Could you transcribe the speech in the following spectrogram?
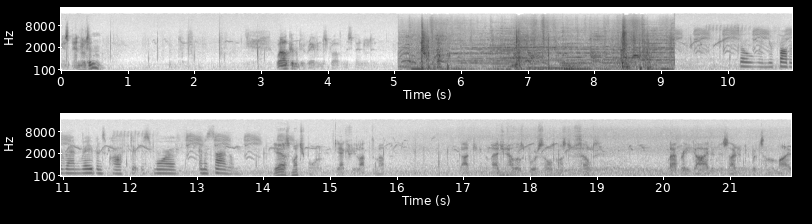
Miss Pendleton? Welcome to Ravenscroft, Miss Pendleton. So when your father ran Ravenscroft, it was more of an asylum. Yes, much more. He actually locked them up. God, can you imagine how those poor souls must have felt? Well, after he died, I decided to put some of my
